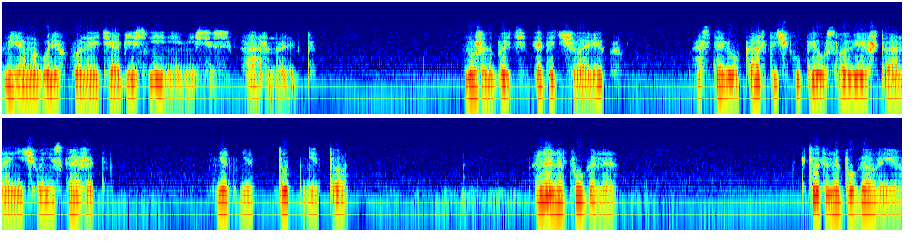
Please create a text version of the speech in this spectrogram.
Я могу легко найти объяснение, миссис Арнольд. Может быть, этот человек оставил карточку при условии, что она ничего не скажет. Нет-нет, тут не то. Она напугана. Кто-то напугал ее.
